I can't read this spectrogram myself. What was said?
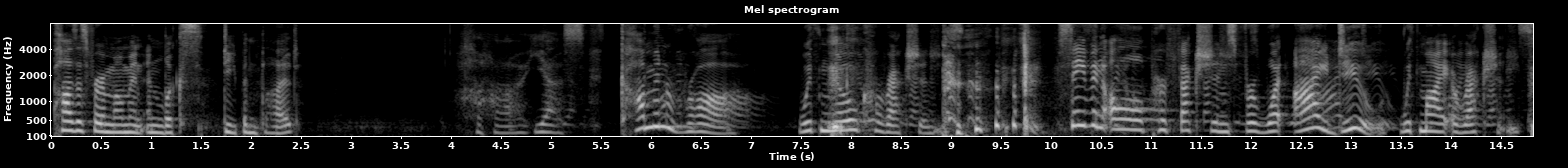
pauses for a moment and looks deep in thought. Haha, yes. Common raw, with no corrections. Saving all perfections for what I do with my erections.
